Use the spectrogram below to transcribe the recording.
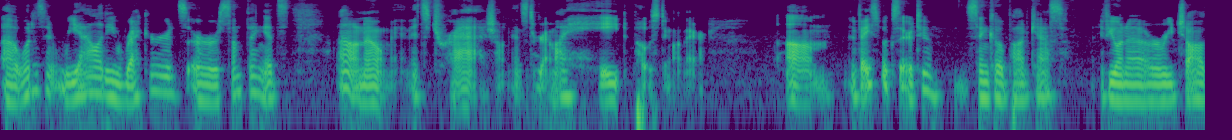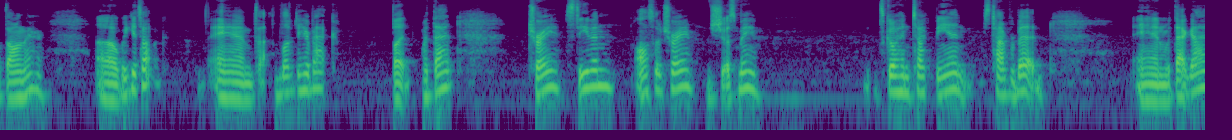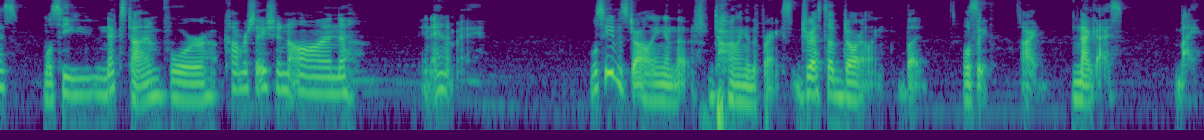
uh, what is it, Reality Records or something. It's I don't know, man. It's trash on Instagram. I hate posting on there. Um, and Facebook's there too. Cinco Podcast. If you want to reach out on there, uh, we could talk and I'd love to hear back. But with that, Trey, Steven, also Trey, it's just me. Let's go ahead and tuck me in. It's time for bed. And with that, guys, we'll see you next time for a conversation on an anime. We'll see if it's Darling in the Darling in the Franxx, dressed up Darling, but we'll see. All right, night, guys. Bye.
